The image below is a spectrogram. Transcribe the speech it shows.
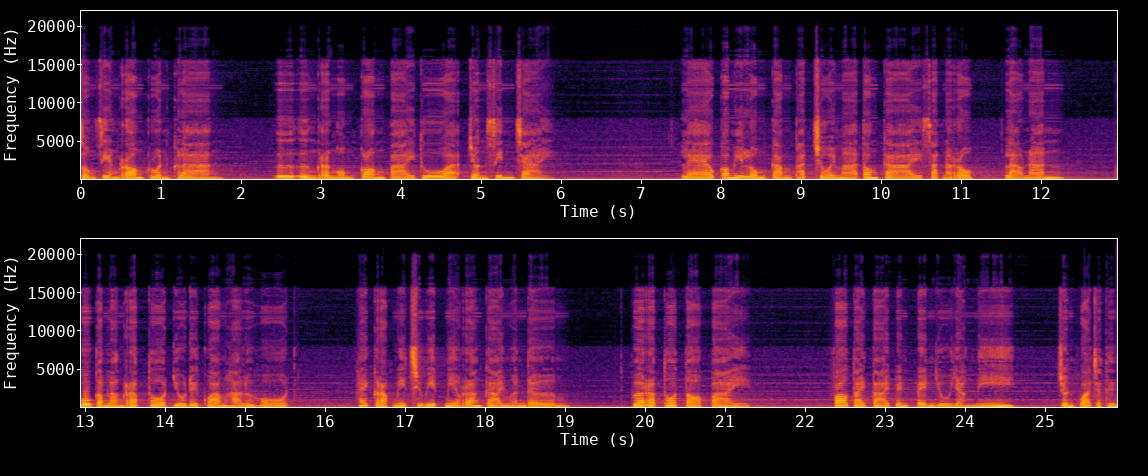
ส่งเสียงร้องครวญคลาง อื้ออึงระงมกล้องไปทั่วจนสิ้นใจ แล้วก็มีลมกำพัดโชยมาต้องกาย สัตว์นรก เหล่านั้น ผู้กำลังรับโทษอยู่ด้วยความหาลือโหด ให้กลับมีชีวิตมีร่างกายเหมือนเดิม เพื่อรับโทษต่อไป เฝ้าตายตายเป็นเป็นอยู่อย่างนี้ จนกว่าจะถึง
